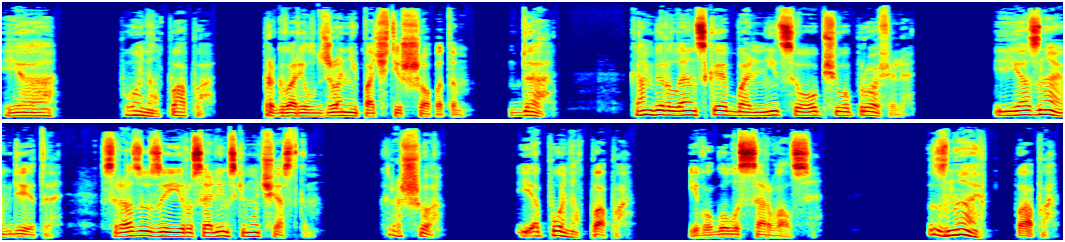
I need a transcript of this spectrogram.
«Я понял, папа», проговорил Джонни почти шепотом. «Да, Камберлендская больница общего профиля. Я знаю, где это. Сразу за Иерусалимским участком. Хорошо. Я понял, папа». Его голос сорвался. «Знаю, папа.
